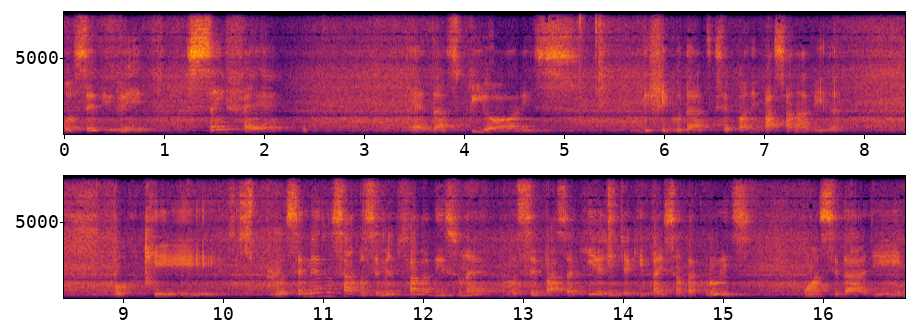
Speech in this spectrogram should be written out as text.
você viver sem fé é das piores dificuldades que você pode passar na vida. Porque você mesmo sabe, você mesmo fala disso, né? Você passa aqui, a gente aqui está em Santa Cruz, uma cidade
